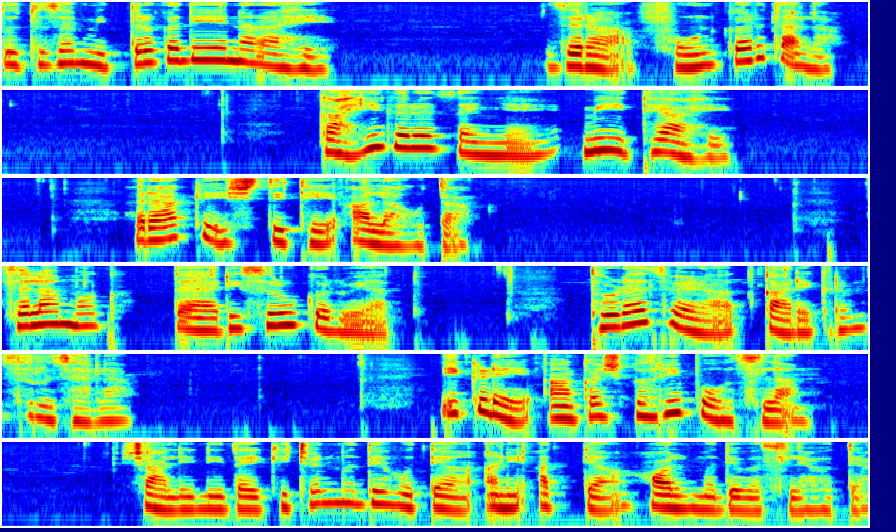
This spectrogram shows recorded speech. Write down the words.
तू तुझा मित्र कधी येणार आहे? जरा फोन कर त्याला. काही गरज नाही आहे मी इथे आहे. राकेश तिथे आला होता. चला मग तयारी सुरू करूयात. थोड्याच वेळात कार्यक्रम सुरू झाला. इकडे आकाश घरी पोहोचला. शालिनीताई किचनमध्ये होत्या आणि आत्या हॉलमध्ये बसल्या होत्या.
